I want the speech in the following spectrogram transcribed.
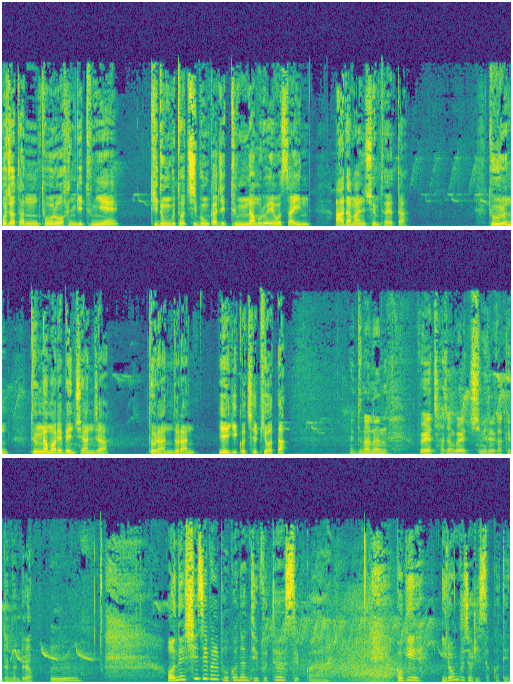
호젓한 도로 한 기퉁이에 기둥부터 지붕까지 등나무로 에워싸인 아담한 쉼터였다. 둘은 등나무 아래 벤치에 앉아 도란도란 얘기꽃을 피웠다. 누나는 왜 자전거에 취미를 갖게 됐는데요? 음, 어느 시집을 보고 난 뒤부터였을 거야. 거기 이런 구절이 있었거든.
